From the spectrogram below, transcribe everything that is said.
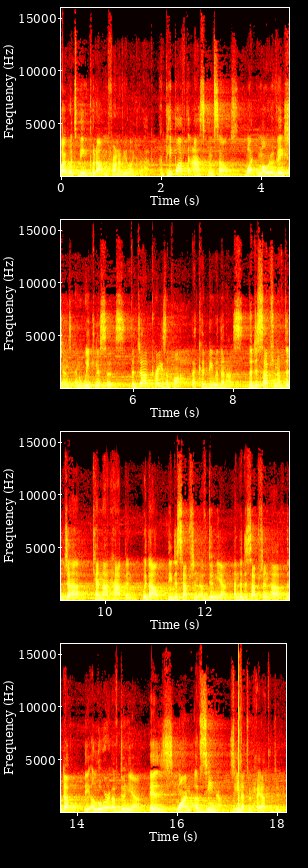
by what's being put out in front of you like that. And people have to ask themselves what motivations and weaknesses the Dajjal preys upon that could be within us. The deception of the Dajjal cannot happen without the deception of dunya and the deception of the devil. The allure of dunya is one of zina, zinatul hayat dunya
